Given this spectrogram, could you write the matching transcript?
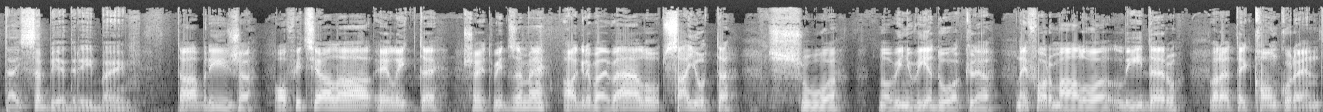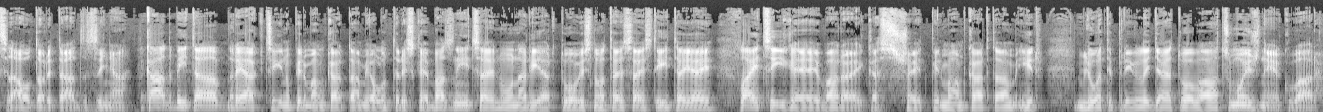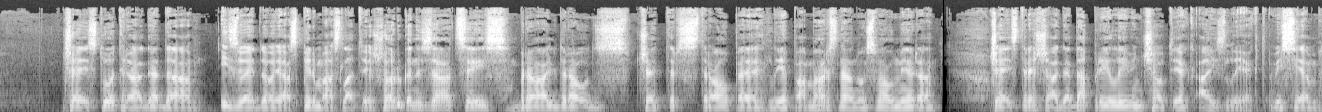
tai sabiedrībai. Tā brīža oficiālā elite šeit vidzemē agri vai vēlu sajuta šo no viņu viedokļa neformālo līderu varētu teikt, konkurence autoritātes ziņā. Kāda bija tā reakcija nu, pirmām kārtām jau Lutheriskai baznīcai, nu, un arī ar to visnotaļ saistītajai laicīgajai varai, kas šeit pirmām kārtām ir ļoti privileģēto vācu mužnieku vara? 42. gadā izveidojās pirmās latviešu organizācijas, brāļu draugs, četras straupē, Liepā, Mārsnānos, Valmierā. 43. gada aprīlī viņš jau tiek aizliegt. Visiem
